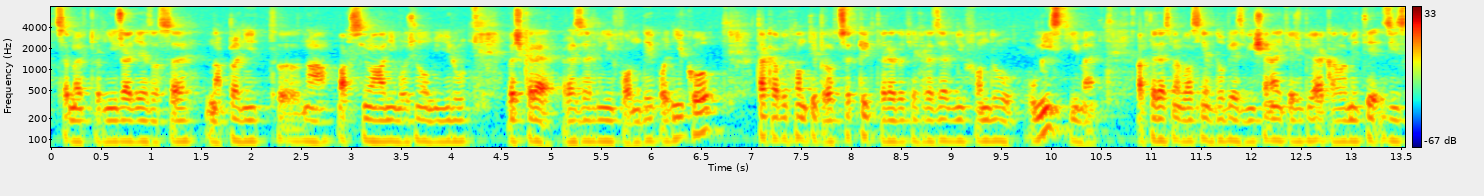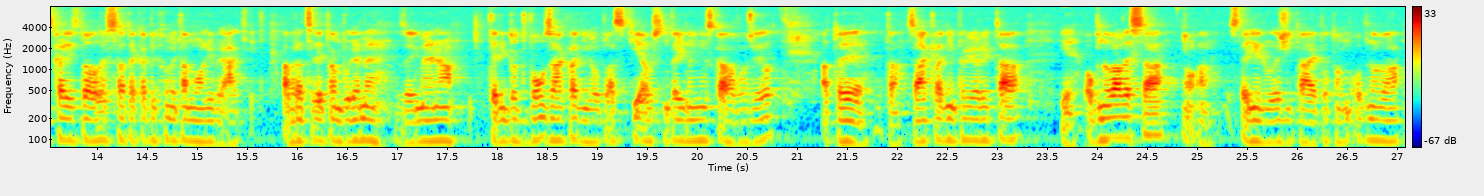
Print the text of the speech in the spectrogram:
chceme v první řadě zase naplnit na maximální možnou míru veškeré rezervní fondy podniku, tak abychom ty prostředky, které do těch rezervních fondů umístíme a které jsme vlastně v době zvýšené těžby a kalamity získali z toho lesa, tak abychom je tam mohli vrátit. A vraceli tam budeme zejména tedy do dvou základních oblastí, a už jsem tady dneska hovořil, a to je ta základní priorita, je obnova lesa, no a stejně důležitá je potom obnova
